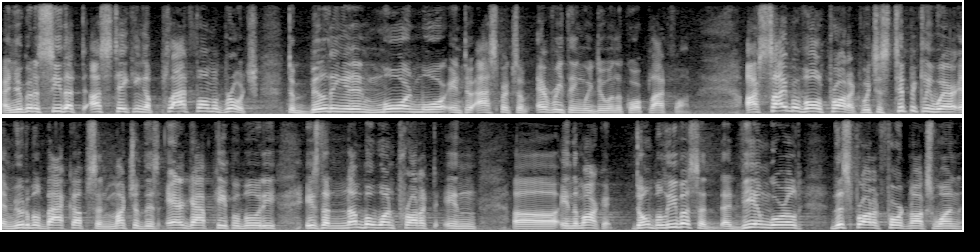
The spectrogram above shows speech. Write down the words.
And you're going to see that us taking a platform approach to building it in more and more into aspects of everything we do in the core platform. Our Cyber Vault product, which is typically where immutable backups and much of this air gap capability is the number one product in, uh, in the market. Don't believe us? At, at VMworld, this product, FortKnox, won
